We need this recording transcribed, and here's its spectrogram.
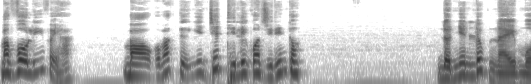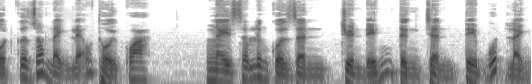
Bác vô lý vậy hả? Bò của bác tự nhiên chết thì liên quan gì đến tôi? Đột nhiên lúc này một cơn gió lạnh lẽo thổi qua. Ngay sau lưng của dần truyền đến từng trận tê bút lạnh,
